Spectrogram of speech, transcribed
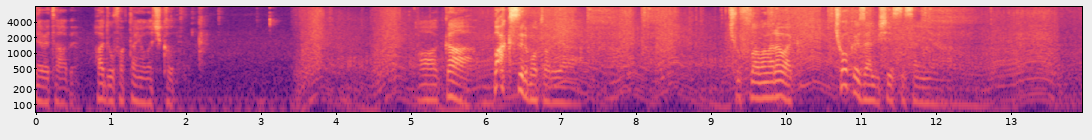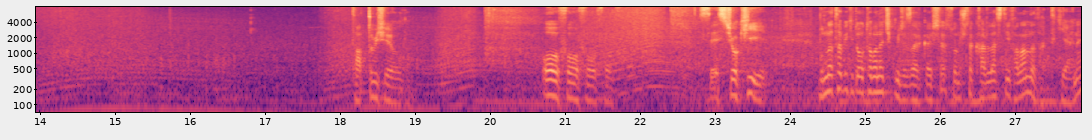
Evet abi. Hadi ufaktan yola çıkalım. Aga. Boxer motoru ya. Çuflamalara bak. Çok özel bir şeysin sen ya. Tatlı bir şey oldu. Of of of of. Ses çok iyi. Bununla tabii ki de otobana çıkmayacağız arkadaşlar. Sonuçta kar lastiği falan da taktık yani.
